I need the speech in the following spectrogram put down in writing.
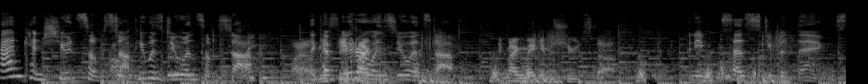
Ken can shoot some stuff. He was doing some stuff. Alright, The let me see if computer was doing stuff. See if I can make him shoot stuff. And he says stupid things.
